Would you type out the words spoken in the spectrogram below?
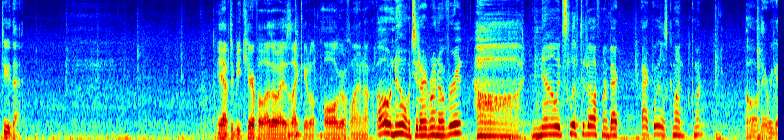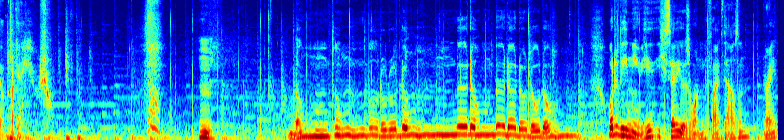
do that. You have to be careful, otherwise like it'll all go flying off. Oh no, did I run over it? Oh no, it's lifted off my back back wheels. Come on, come on. Oh, there we go. Okay. Hmm. Boom, boom, what did he need? He, he said he was wanting 5,000, right?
